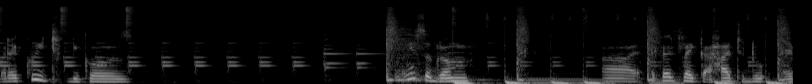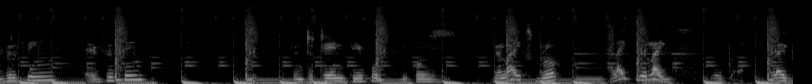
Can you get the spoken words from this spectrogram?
But I quit because Instagram, uh, I felt like I had to do everything, everything to entertain people because the likes, bro. I like the likes. Like, I like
